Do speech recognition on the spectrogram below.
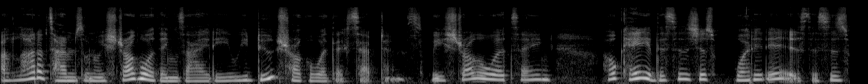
A lot of times when we struggle with anxiety, we do struggle with acceptance. We struggle with saying, okay, this is just what it is. This is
